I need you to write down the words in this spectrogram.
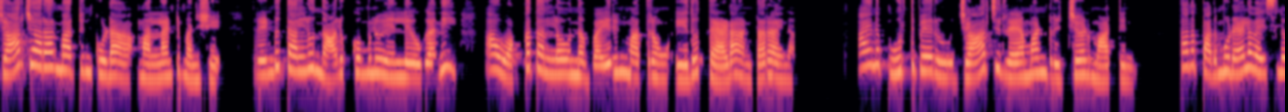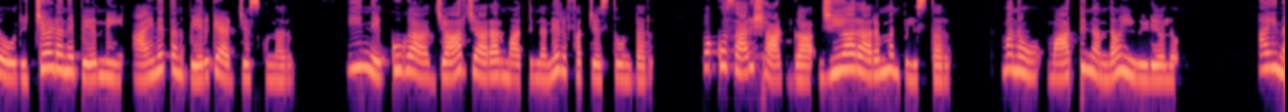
జార్జ్ ఆర్ఆర్ మార్టిన్ కూడా మనలాంటి మనిషే. రెండు తలలు నాలుగు కొమ్ములు ఏం లేవు కానీ ఆ ఒక్క తలలో ఉన్న వైరింగ్ మాత్రం ఏదో తేడా అంటారు ఆయన. ఆయన పూర్తి పేరు జార్జ్ రేమండ్ రిచర్డ్ మార్టిన్. తన పదమూడేళ్ళ వయసులో రిచర్డ్ అనే పేరుని ఆయనే తన పేరుకి యాడ్ చేసుకున్నారు. ఈయన్ని ఎక్కువగా జార్జ్ ఆర్ఆర్ మార్టిన్ అనే రిఫర్ చేస్తూ ఉంటారు. ఒక్కోసారి షార్ట్గా జిఆర్ఆర్ఎం అని పిలుస్తారు. మనం మార్టిన్ అందాం ఈ వీడియోలో. ఆయన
